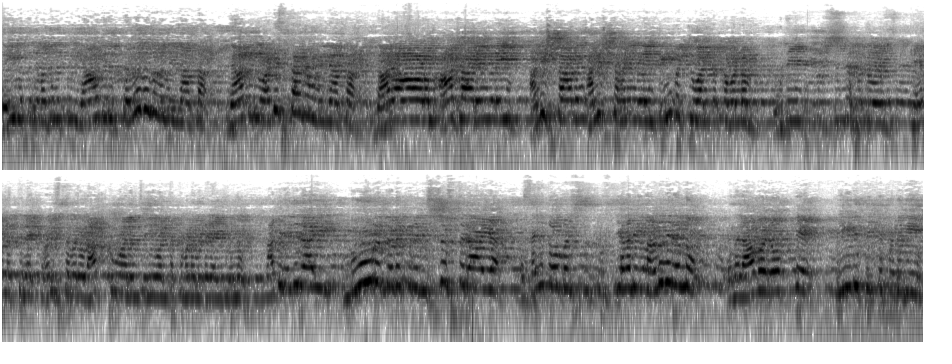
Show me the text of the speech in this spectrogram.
ദൈവത്തിന്റെ വചനത്തിൽ യാതൊരു തെളിവുകളുമില്ലാത്ത യാതൊരു അടിസ്ഥാനവുമില്ലാത്ത ധാരാളം ആചാരങ്ങളെയും അനുഷ്ഠാന അനുഷ്ഠാനങ്ങളെയും പിൻപറ്റുവാൻ തക്കവണ്ണം ഉദയഗിരി സുന്നഹദോസ് കേരളത്തിലെ ക്രൈസ്തവരോട് ആക്രമണം ചെയ്യുവാൻ തക്കവണ്ണം ഇടയായിരുന്നു അതിനെതിരായി നൂറുകണക്കിന് വിശ്വസ്തരായ സെന്റ് തോമസ് ക്രിസ്ത്യാനികൾ അണിനിരന്നു. എന്നാൽ അവരൊക്കെ പീഡിപ്പിക്കപ്പെടുകയും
